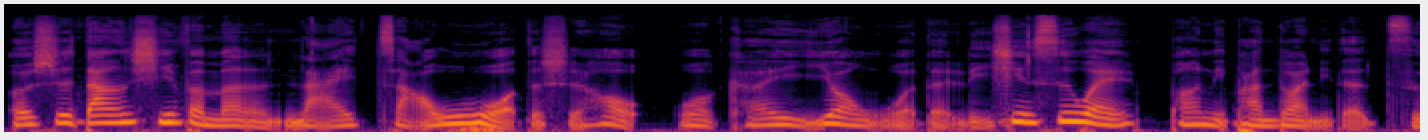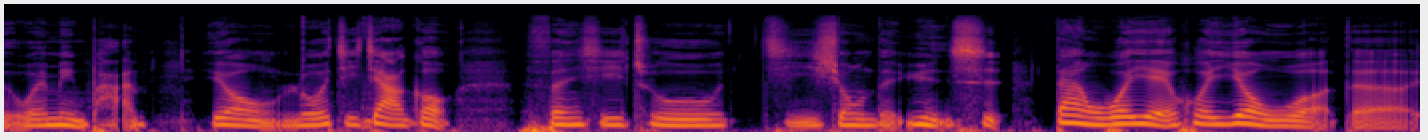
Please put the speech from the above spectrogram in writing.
而是当新粉们来找我的时候，我可以用我的理性思维帮你判断你的紫微命盘，用逻辑架构分析出吉凶的运势。但我也会用我的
